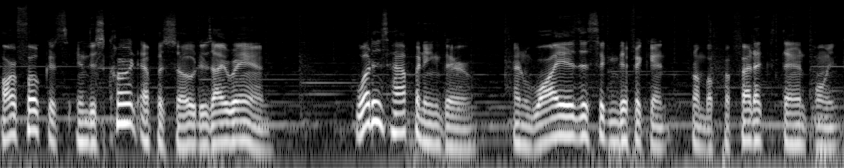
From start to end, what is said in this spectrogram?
Our focus in this current episode is Iran. What is happening there, and why is it significant from a prophetic standpoint?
